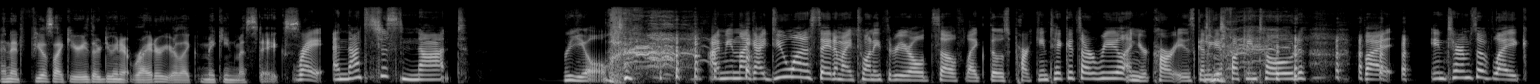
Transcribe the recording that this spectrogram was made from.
And it feels like you're either doing it right or you're like making mistakes. Right. And that's just not real. I mean, like, I do want to say to my 23 year old self, like, those parking tickets are real and your car is going to get fucking towed. But in terms of like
